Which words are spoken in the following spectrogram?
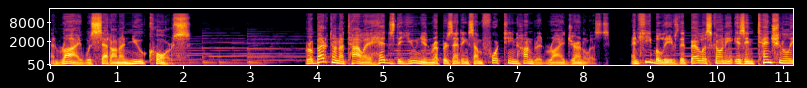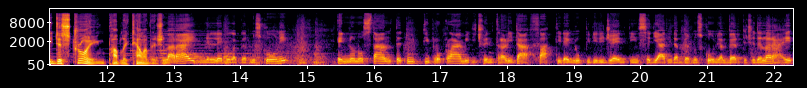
and Rai was set on a new course. Roberto Natale heads the union representing some 1,400 Rai journalists, and he believes that Berlusconi is intentionally destroying public television. La Rai, nell'epoca Berlusconi, e nonostante tutti i proclami di centralità fatti dai gruppi dirigenti insediati da Berlusconi al vertice della RAI,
